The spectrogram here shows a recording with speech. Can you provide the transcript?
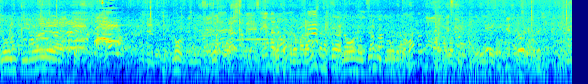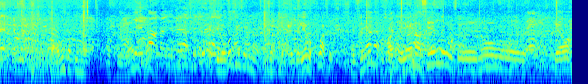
Ganó 29 a 14. No, eso, pero Marabunta no juega en el Jam 29 a San Juan. Algo así. por eso. Marabunta tiene si los dos tienen que ganar, o sea, en realidad los cuatro. El que gana, El que gana o el que no queda abajo.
